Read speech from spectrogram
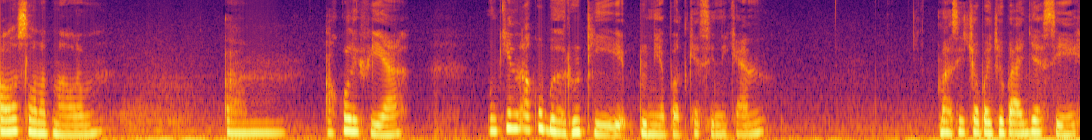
Halo, selamat malam. Um, aku Livia. Mungkin aku baru di dunia podcast ini kan. Masih coba-coba aja sih.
